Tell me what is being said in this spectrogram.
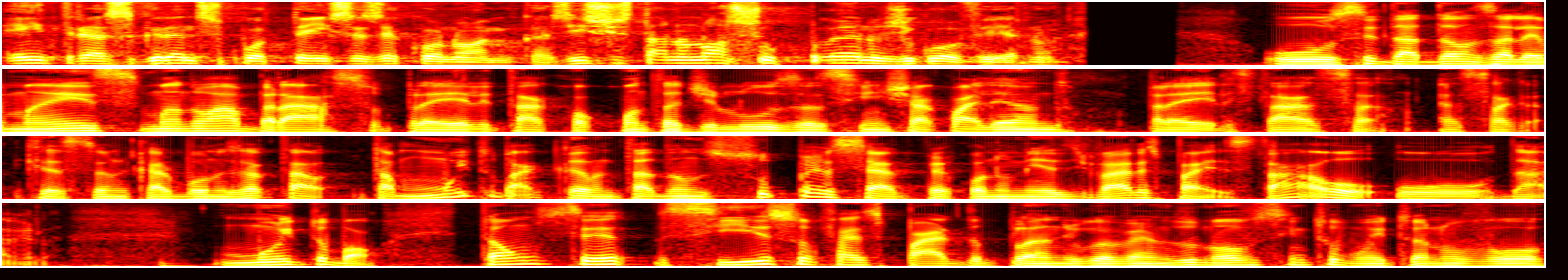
entre as grandes potências econômicas. Isso está no nosso plano de governo os cidadãos alemães mandam um abraço para ele, tá com a conta de luz assim chacoalhando para eles, tá? Essa, essa questão de carbono zero tá, tá muito bacana, tá dando super certo para economia de vários países, tá, o, o Dávila? Muito bom. Então, se, se isso faz parte do plano de governo do Novo, sinto muito, eu não vou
